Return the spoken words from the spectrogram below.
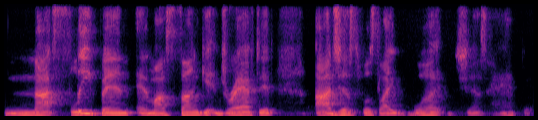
not sleeping, and my son getting drafted, I just was like, what just happened?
